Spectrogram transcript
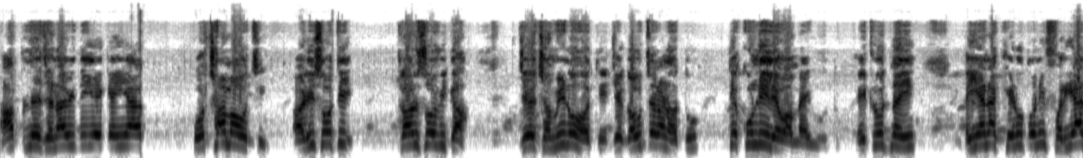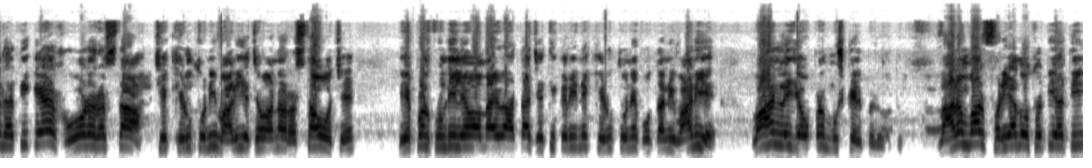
આપને જણાવી દઈએ કે અહીંયા ઓછામાં ઓછી અઢીસો થી ત્રણસો વીઘા જે જમીનો હતી, જે ગૌચરણ હતું, તે કુંડી લેવામાં આવ્યું હતું. એટલું જ નહીં, અહીંયાના ખેડૂતોની ફરિયાદ હતી કે રોડ રસ્તા, જે ખેડૂતોની વાડીએ જવાના રસ્તાઓ છે, એ પણ કુંડી લેવામાં આવ્યા હતા, જેથી કરીને ખેડૂતોને પોતાની વાડીએ વાહન લઈ જવું પણ મુશ્કેલ પડ્યું હતું. વારંવાર ફરિયાદો થતી હતી.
